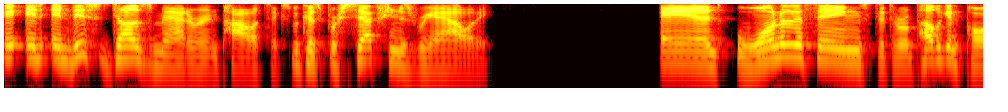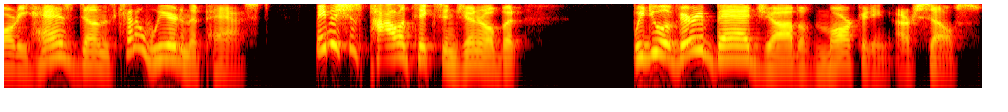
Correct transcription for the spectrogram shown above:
And, and this does matter in politics because perception is reality. And one of the things that the Republican Party has done that's kind of weird in the past, maybe it's just politics in general, but we do a very bad job of marketing ourselves,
